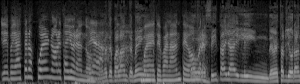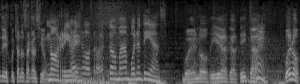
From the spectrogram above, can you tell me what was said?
Le pegaste los cuernos, ahora está llorando. Muévete para adelante, men. Muévete para adelante, hombre. Pobrecita Yailin debe estar llorando y escuchando esa canción. No, horrible. Ese es otro, ¿eh? Tomás, buenos días. Buenos días, Gatica. Hmm. Bueno,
